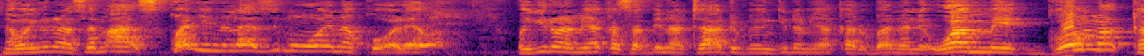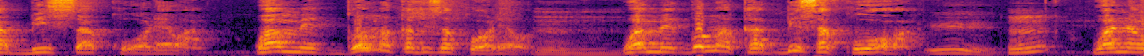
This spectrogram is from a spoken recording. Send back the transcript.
Na wengine wanasema "Ah, kwani ni lazima uwe na kuolewa? Wengine wana miaka sabini na tatu wengine miaka arobaini na nne. Wamegoma kabisa kuolewa. Wamegoma kabisa kuolewa. Mm. wamegoma kabisa kuoa. Mm. mm? wana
